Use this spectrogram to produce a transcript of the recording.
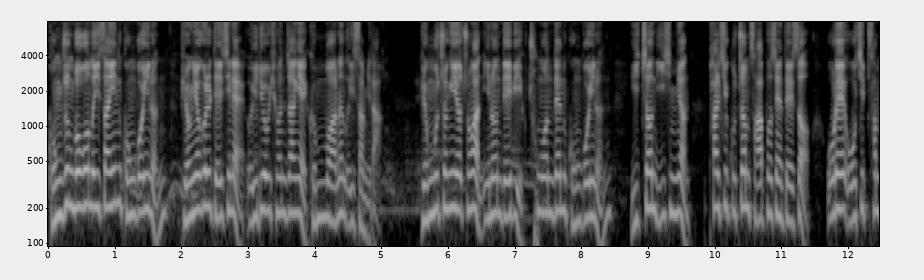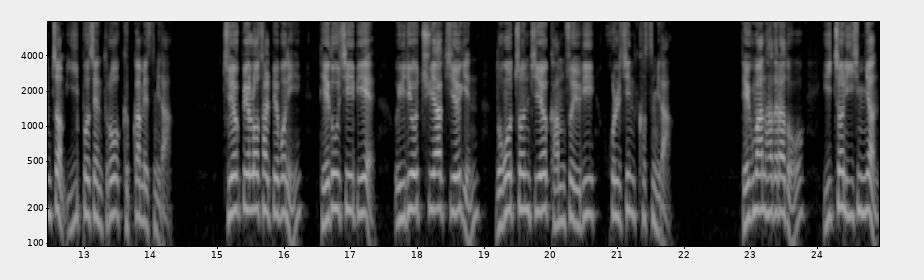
공중보건의사인 공보인은 병역을 대신해 의료 현장에 근무하는 의사입니다. 병무청이 요청한 인원 대비 충원된 공보인은 2020년 89.4%에서 올해 53.2%로 급감했습니다. 지역별로 살펴보니 대도시에 비해 의료 취약 지역인 농어촌 지역 감소율이 훨씬 컸습니다. 대구만 하더라도 2020년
